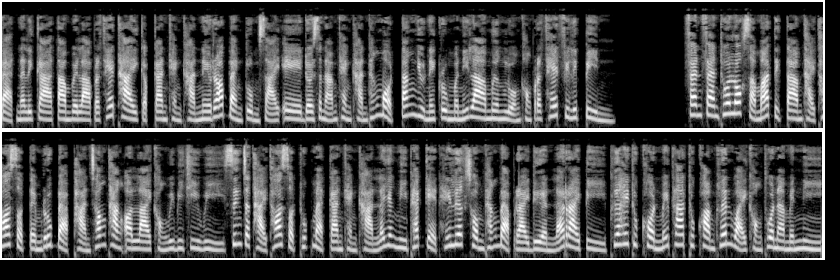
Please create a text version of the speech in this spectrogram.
18 นาฬิกาตามเวลาประเทศไทยกับการแข่งขันในรอบแบ่งกลุ่มสาย A โดยสนามแข่งขันทั้งหมดตั้งอยู่ในกรุงมะนิลาเมืองหลวงของประเทศฟิลิปปินส์ แฟน ๆ ทั่วโลกสามารถติดตามถ่ายทอดสดเต็มรูปแบบผ่านช่องทางออนไลน์ของ VBTV ซึ่งจะถ่ายทอดสดทุกแมตช์การแข่งขันและยังมีแพ็กเกจให้เลือกชมทั้งแบบรายเดือนและรายปี เพื่อให้ทุกคนไม่พลาดทุกความเคลื่อนไหวของทัวร์นาเมนต์นี้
